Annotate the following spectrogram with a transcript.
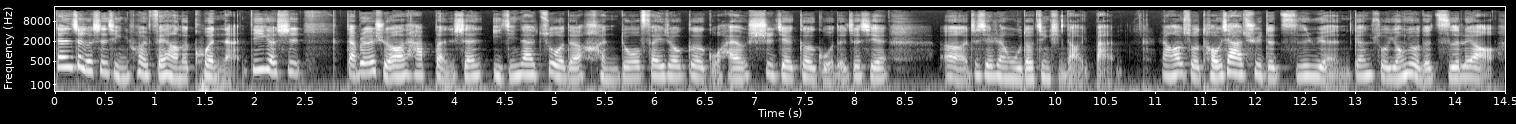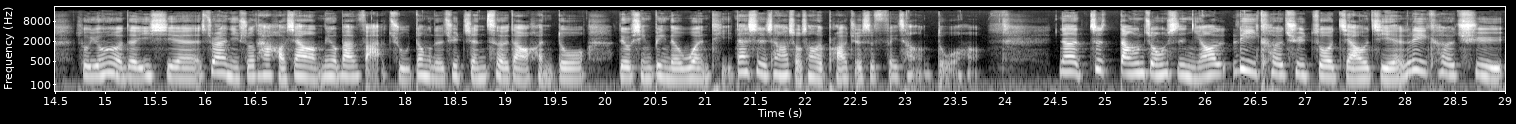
但是这个事情会非常的困难。第一个是。WHO 它本身已经在做的很多非洲各国还有世界各国的这些呃这些任务都进行到一半，然后所投下去的资源跟所拥有的资料，所拥有的一些，虽然你说它好像没有办法主动的去侦测到很多流行病的问题，但事实上它手上的 project 是非常多哈。那这当中是你要立刻去做交接，立刻去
